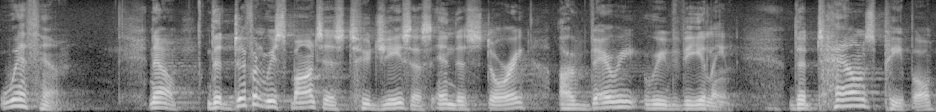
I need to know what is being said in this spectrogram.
with him. Now, the different responses to Jesus in this story are very revealing. The townspeople,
